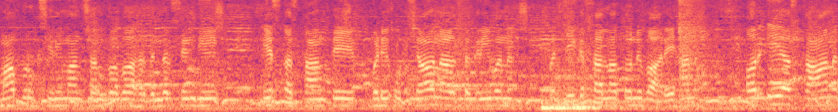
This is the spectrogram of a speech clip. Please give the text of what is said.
ਮਹਾਂਪੁਰਖ ਸ਼੍ਰੀਮਾਨ ਸੰਤ ਬਾਬਾ ਹਰਵਿੰਦਰ ਸਿੰਘ ਜੀ ਇਸ ਅਸਥਾਨ ਤੇ ਬੜੇ ਉਤਸ਼ਾਹ ਨਾਲ ਤਕਰੀਬਨ 25 ਸਾਲਾਂ ਤੋਂ ਨਿਭਾ ਰਹੇ ਹਨ। ਔਰ ਇਹ ਅਸਥਾਨ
